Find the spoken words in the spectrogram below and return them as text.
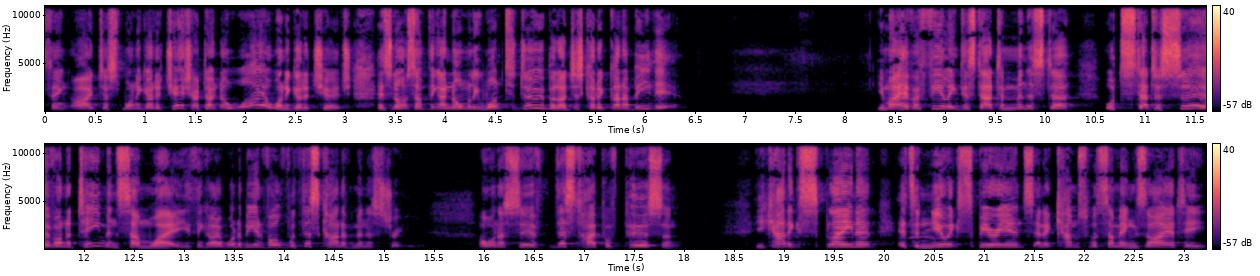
think, oh, I just want to go to church. I don't know why I want to go to church. It's not something I normally want to do, but I just got to kind of be there. You might have a feeling to start to minister or to start to serve on a team in some way. You think, I want to be involved with this kind of ministry. I want to serve this type of person. You can't explain it. It's a new experience and it comes with some anxiety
